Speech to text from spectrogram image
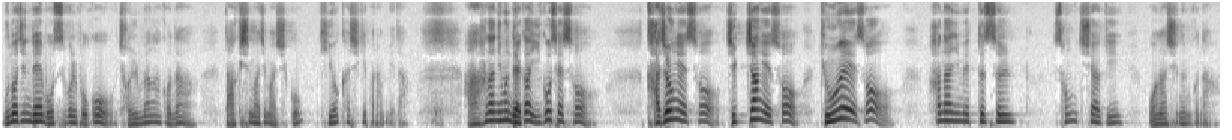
무너진 내 모습을 보고 절망하거나 낙심하지 마시고 기억하시기 바랍니다. 아, 하나님은 내가 이곳에서, 가정에서, 직장에서, 교회에서 하나님의 뜻을 성취하기 원하시는구나.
